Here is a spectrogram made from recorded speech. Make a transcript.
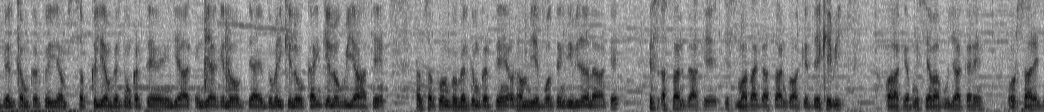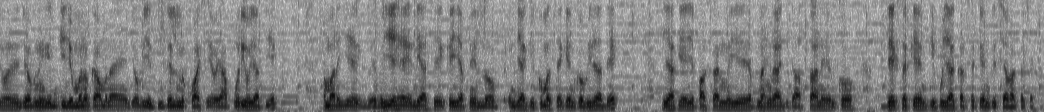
वेलकम करके हम सबके लिए हम वेलकम करते हैं। इंडिया इंडिया के लोग, चाहे दुबई के लोग, कहीं के लोग भी यहाँ आते हैं, हम सबको उनको वेलकम करते हैं और हम ये बोलते हैं कि वीज़ा लगा के इस स्थान पर आके, इस माता का स्थान को आके देखें भी। और आके अपनी सेवा पूजा करें और सारे जो जो अपनी इनकी जो मनोकामनाएँ जो भी दिल में ख्वाहिशें यहाँ पूरी हो जाती है। हमारा ये ये है इंडिया से कि ये अपने इंडिया की हुकूमत से कि इनको वीज़ा दे, या कि ये पाकिस्तान में ये अपना हिंगराज का स्थान है उनको देख सकें उनकी पूजा कर सकें उनकी सेवा कर सकें।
